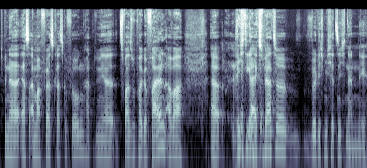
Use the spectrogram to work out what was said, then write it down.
ich bin ja erst einmal First Class geflogen, hat mir zwar super gefallen, aber äh, richtiger Experte würde ich mich jetzt nicht nennen, nee.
